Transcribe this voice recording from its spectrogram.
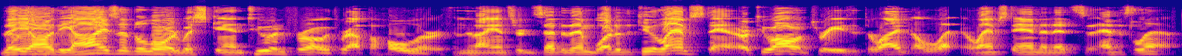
They are the eyes of the Lord which scan to and fro throughout the whole earth. And then I answered and said to them, What are the two lampstand or two olive trees at the right and a lampstand and its at its left?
